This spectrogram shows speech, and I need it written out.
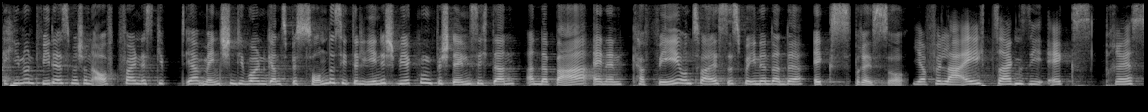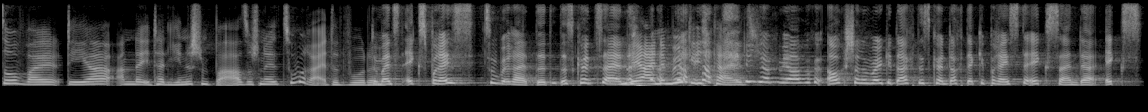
hin und wieder ist mir schon aufgefallen, es gibt ja Menschen, die wollen ganz besonders italienisch wirken, bestellen sich dann an der Bar einen Kaffee und zwar ist das bei ihnen dann der Espresso. Ja, vielleicht sagen sie Espresso, weil der an der italienischen Bar so schnell zubereitet wurde. Du meinst Express zubereitet? Das könnte sein. Wäre eine Möglichkeit. ich habe mir auch schon einmal gedacht, das könnte auch der gepresste Ex sein, der Ex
